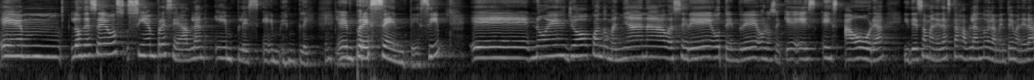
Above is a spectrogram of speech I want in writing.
Em, los deseos siempre se hablan en, en, en presente, ¿sí? Eh, no es yo cuando mañana seré o tendré o no sé qué, es, es ahora y de esa manera estás hablando de la mente de manera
